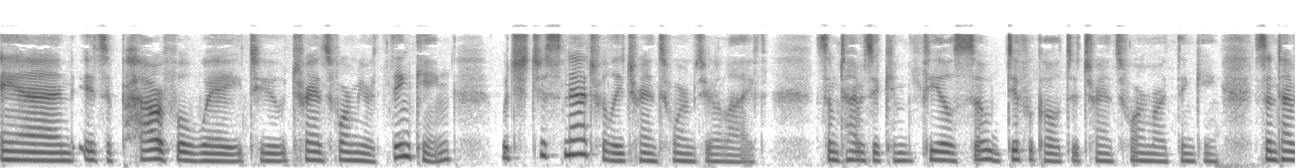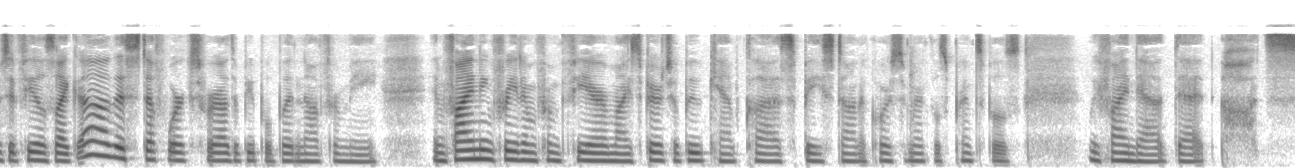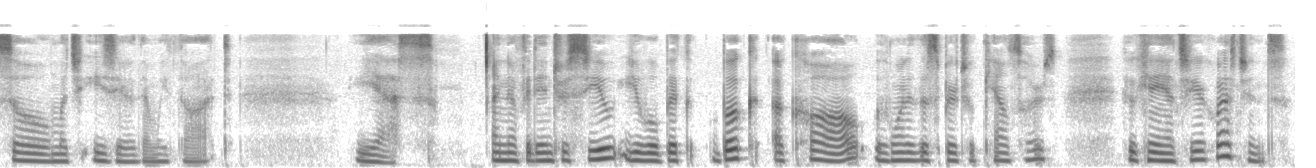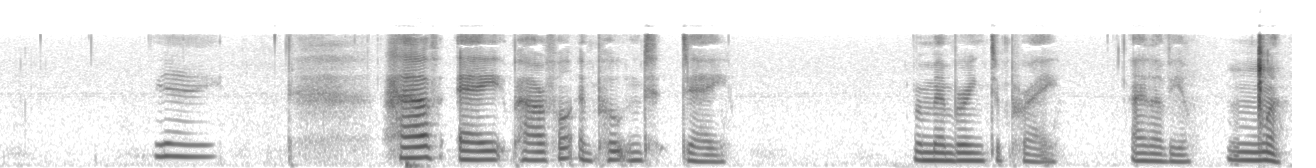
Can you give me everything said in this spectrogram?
and it's a powerful way to transform your thinking, which just naturally transforms your life. Sometimes it can feel so difficult to transform our thinking. Sometimes it feels like, oh, this stuff works for other people, but not for me. In Finding Freedom from Fear, my spiritual boot camp class based on A Course in Miracles principles, we find out that oh, it's so much easier than we thought. Yes. And if it interests you, you will book, book a call with one of the spiritual counselors who can answer your questions. Yay! Have a powerful and potent day. Remembering to pray. I love you. Mwah.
